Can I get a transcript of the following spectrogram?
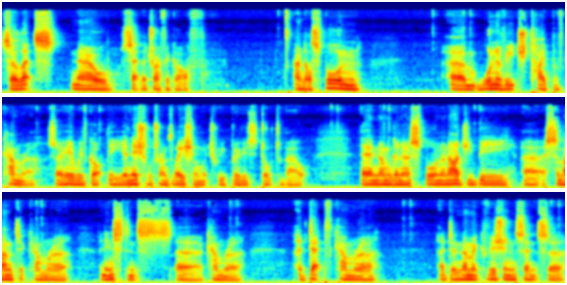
So let's now set the traffic off and I'll spawn um, one of each type of camera. So here we've got the initial translation, which we previously talked about. Then I'm going to spawn an RGB, uh, a semantic camera, an instance uh, camera, a depth camera, a dynamic vision sensor,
